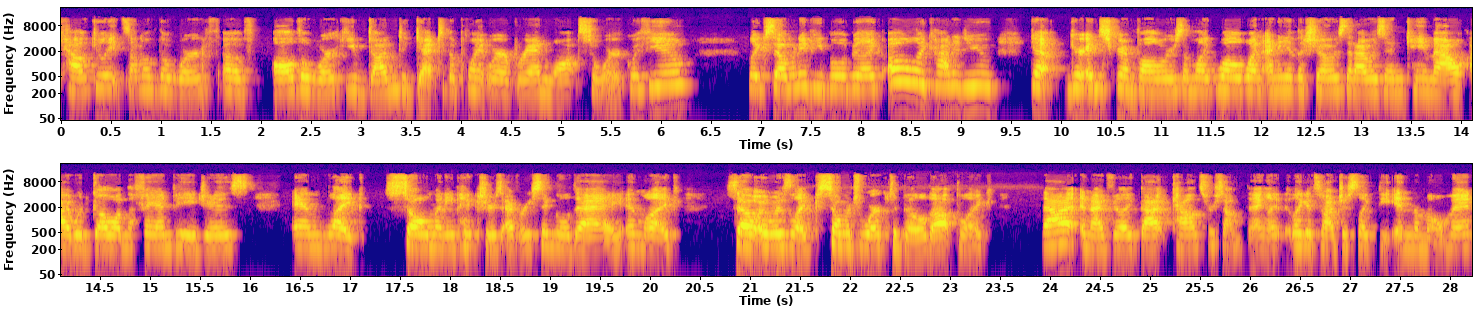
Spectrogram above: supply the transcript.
calculate some of the worth of all the work you've done to get to the point where a brand wants to work with you. Like so many people would be like, "Oh, like how did you get your Instagram followers?" I'm like, "Well, when any of the shows that I was in came out, I would go on the fan pages and like so many pictures every single day and like so it was like so much work to build up like that and i feel like that counts for something like like it's not just like the in the moment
